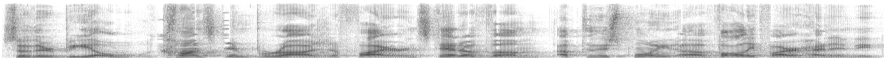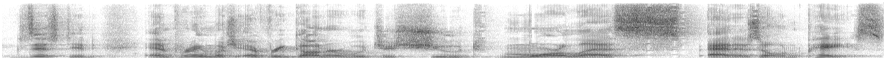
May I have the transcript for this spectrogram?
So there'd be a constant barrage of fire. Instead of, um, up to this point, uh, volley fire hadn't existed, and pretty much every gunner would just shoot more or less at his own pace.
